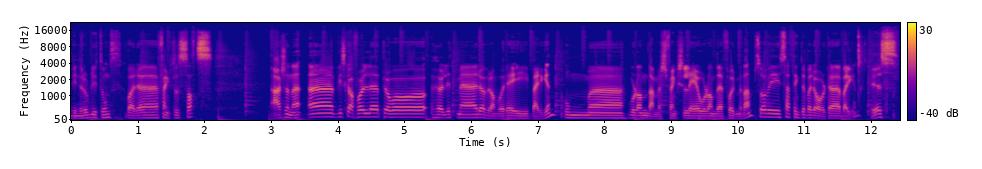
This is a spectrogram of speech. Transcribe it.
begynner å bli tomt. Bare fengselssats. Jeg skjønner. Uh, vi skal i hvert fall prøve å høre litt med røverne våre i Bergen om uh, hvordan deres fengsel er og hvordan det former dem. Så vi setter egentlig bare over til Bergen. Yes.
